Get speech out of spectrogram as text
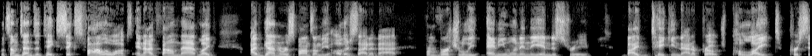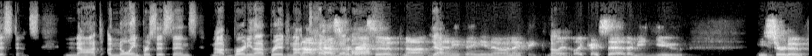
But sometimes it takes six follow ups. And I've found that like I've gotten a response on the other side of that from virtually anyone in the industry by taking that approach polite persistence not annoying persistence not burning that bridge not, not passive aggressive off. not yeah. anything you know and i think like, like, i said i mean you you sort of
